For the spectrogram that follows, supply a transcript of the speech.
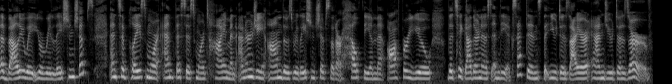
evaluate your relationships and to place more emphasis, more time, and energy on those relationships that are healthy and that offer you the togetherness and the acceptance that you desire and you deserve.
